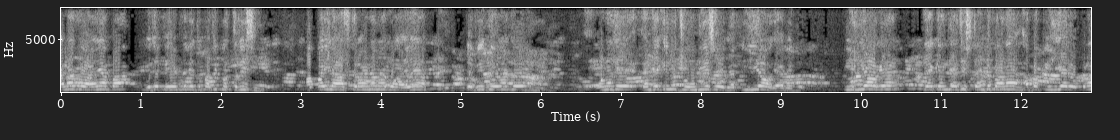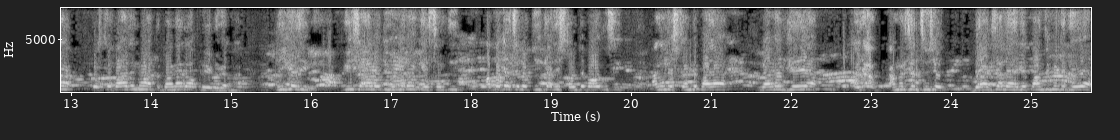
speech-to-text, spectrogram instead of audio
ਇਹਨਾਂ ਕੋ ਆਏ ਆਪਾਂ, ਉਹਦੇ ਪੇਟ ਦੇ ਵਿੱਚ ਭਾਜੀ ਪੱਥਰੀ ਸੀ। ਆਪਾਂ ਇਲਾਜ ਕਰਾਇਆ ਇਹਨਾਂ ਕੋ ਆਏ ਆ ਤੇ ਵੀ ਉਹਨਾਂ ਕੋ ਉਹਨਾਂ ਦੇ ਕਹਿੰਦੇ ਕਿ ਇਹਨੂੰ ਜੋਂਡੀਅਸ ਹੋ ਗਿਆ, ਪੀਲੀਆ ਹੋ ਗਿਆ, ਵੇਖੋ। ਪੀਲੀਆ ਹੋ ਗਿਆ ਤੇ ਕਹਿੰਦੇ ਜੀ ਸਟੰਟ ਪਾਣਾ ਆਪਾਂ ਪੀਲੀਆ ਰੋਕਣਾ, ਉਸ ਤੋਂ ਬਾਅਦ ਇਹਨੂੰ ਹੱਥ ਪਾਣਾ ਦਾ ਆਪਰੇਟ ਕਰਨਾ। ਠੀਕ ਹੈ ਜੀ? 20 ਸਾਲ ਉਹਦੀ ਉਮਰ ਹੈ ਕੇਸਰ ਦੀ। ਆਪਾਂ ਕਿਹਾ, ਚਲੋ ਠੀਕ ਹੈ ਜੀ, ਸਟੰਟ ਪਾਓ ਤੁਸੀਂ। ਇਹਨਾਂ ਨੇ ਸਟੰਟ ਪਾਇਆ। ਮੈਡਮ ਗਏ ਆ ਐਮਰਜੈਂਸੀ ਚ ਬੈਗ ਜਾ ਲੈ ਕੇ 5 ਮਿੰਟ ਗਏ ਆ,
